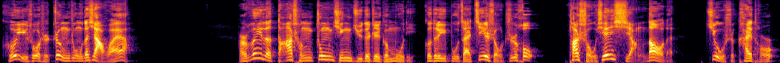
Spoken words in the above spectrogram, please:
可以说是正中的下怀啊。而为了达成中情局的这个目的，哥特利布在接手之后，他首先想到的就是开头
